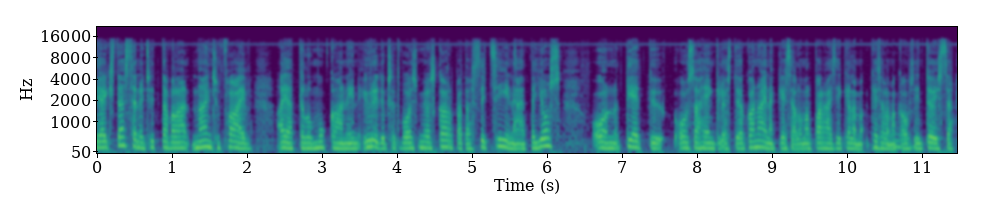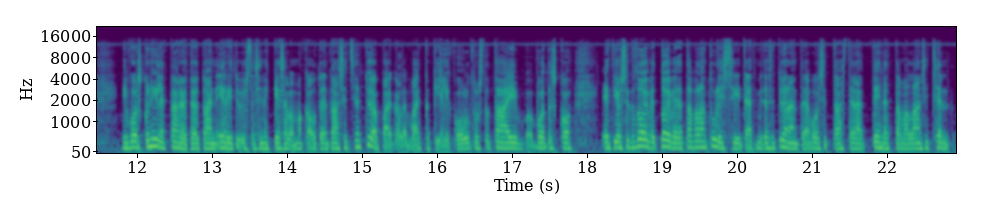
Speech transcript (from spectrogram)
Ja eikö tässä nyt sitten tavallaan 9 to 5 ajattelun mukaan, niin yritykset vois myös karpata sit siinä, että jos on tietty osa henkilöstöä, joka on aina kesälomalla, parhaisiin kesälomakausiin mm. töissä, niin voisiko niille tarjota jotain erityistä sinne kesälomakauteen taas sitten sinne työpaikalle, vaikka kielikoulutusta tai voitaisiko, että jos sitä toive, toiveita tavallaan tulisi siitä, että mitä se työnantaja voisi taas tehdä, tehdä tavallaan sitten sen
